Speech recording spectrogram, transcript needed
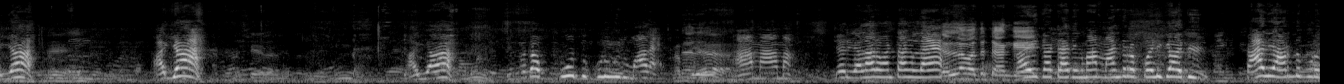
ஐயா. ஐயா. ஐயா இப்பதான் பூத்து குலுங்குது மாலை. ஆமா ஆமா. சரி எல்லாரும் வந்துட்டாங்கல்ல? எல்லாம் வந்துட்டாங்க. கை கட்டாதீங்கம்மா மந்திரம் பலிக்காது தாலி அறுந்து போட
